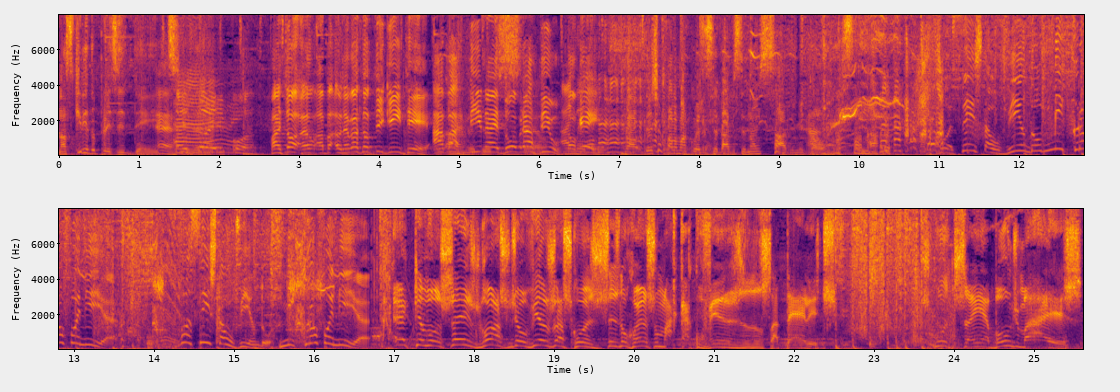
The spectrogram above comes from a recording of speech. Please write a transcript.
nosso querido presidente. É, isso aí, porra. Mas ó, é- a- o negócio é o seguinte: a Ai, vacina é do. Brasil, tá Ai, ok? Val, deixa eu falar uma coisa, CW, você não sabe o Bolsonaro. Você está ouvindo microfonia. Você está ouvindo microfonia. É que vocês gostam de ouvir as coisas. Vocês não conhecem o macaco verde do satélite. Escuta, isso aí é bom demais.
